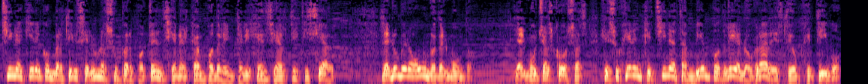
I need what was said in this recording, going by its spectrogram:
China quiere convertirse en una superpotencia en el campo de la inteligencia artificial, la número uno del mundo. Y hay muchas cosas que sugieren que China también podría lograr este objetivo,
